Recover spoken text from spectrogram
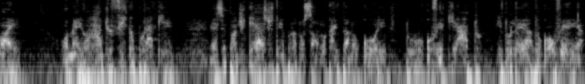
Oi, o Meio Rádio fica por aqui. Esse podcast tem produção do Caetano Guri, do Hugo Vecchiato e do Leandro Gouveia.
